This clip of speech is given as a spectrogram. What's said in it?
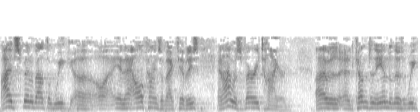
I'd spent about the week uh, in all kinds of activities, and I was very tired. I was, had come to the end of this week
